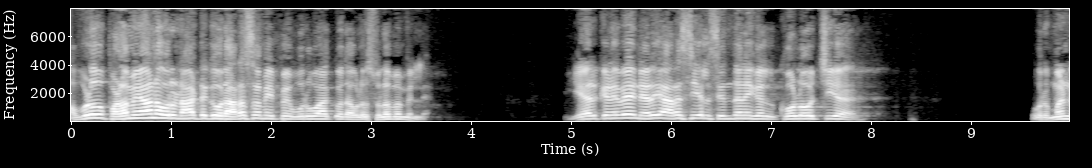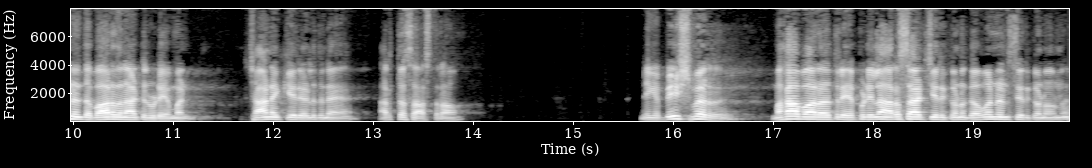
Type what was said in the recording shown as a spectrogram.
அவ்வளவு பழமையான ஒரு நாட்டுக்கு ஒரு அரசமைப்பை உருவாக்குவது அவ்வளவு சுலபம் இல்லை. ஏற்கனவே நிறைய அரசியல் சிந்தனைகள் கோலோச்சிய ஒரு மண் இந்த பாரத நாட்டினுடைய மண். சாணக்கியர் எழுதின அர்த்த சாஸ்திரம் நீங்க பீஷ்மர் மகாபாரதத்துல எப்படிலாம் அரசாட்சி இருக்கணும் கவர்னன்ஸ் இருக்கணும்னு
